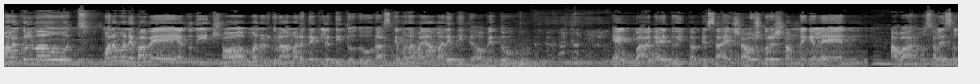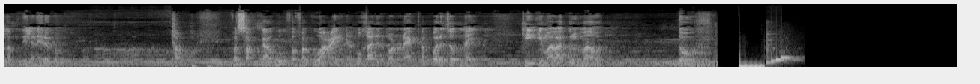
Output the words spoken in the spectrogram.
মালাকুল মাউত, মনে মনে ভাবে, এতদিন সব মানুষগুলো আমারে দেখলে দিত দৌড়, আজকে মনে হয় আমারে দিতে হবে দৌড়। এক পা গায়ে দুই পা পেছায় সাহস করে সামনে গেলেন। আবার মুসালাই সাল্লাম দিলেন এরকম। বর্ণনা, এক থাপ্পড়ে চোখ নাই। ঠিকই মালাকুল মাউত। দৌড়।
